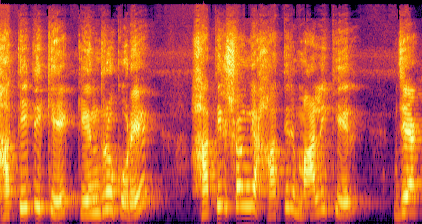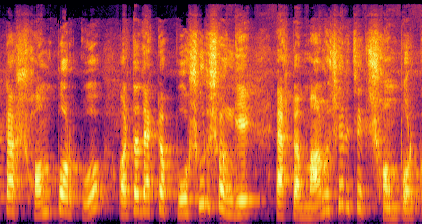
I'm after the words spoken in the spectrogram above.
হাতিটিকে কেন্দ্র করে হাতির সঙ্গে হাতির মালিকের যে একটা সম্পর্ক, অর্থাৎ একটা পশুর সঙ্গে একটা মানুষের যে সম্পর্ক,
